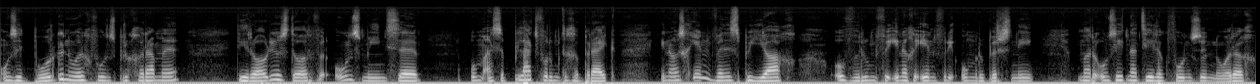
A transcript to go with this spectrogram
Ons het borgen nodig vir ons programme. Die radio is daar vir ons mense om as een platform te gebruik en ons geen winst bejag of roem vir enige een van die omroepers nie, maar ons het natuurlijk vir so nodig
